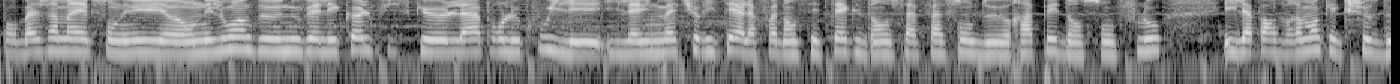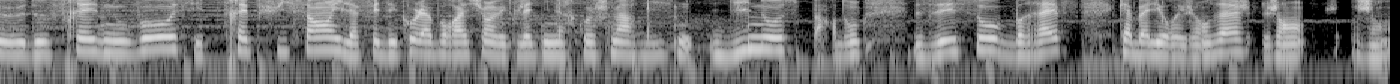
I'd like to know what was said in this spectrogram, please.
pour Benjamin Epps, on est, on est loin de nouvelle école puisque là, pour le coup, il, est, il a une maturité à la fois dans ses textes, dans sa façon de rapper, dans son flow. Et il apporte vraiment quelque chose de, de frais, de nouveau. C'est très puissant. Il a fait des collaborations avec Vladimir Cauchemar, Dinos, pardon, Zesso, bref, Caballero et Jean Zage. Jean, Jean,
